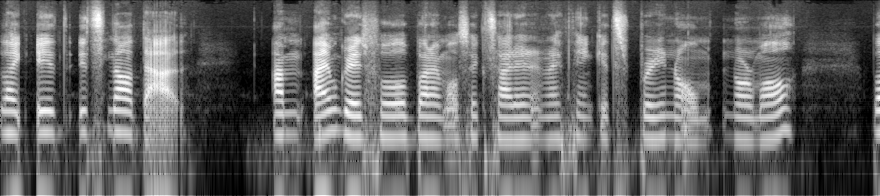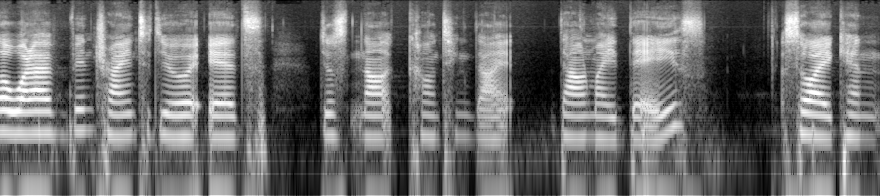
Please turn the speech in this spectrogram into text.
like it it's not that i'm i'm grateful but i'm also excited and i think it's pretty norm- normal but what i've been trying to do is just not counting di- down my days so i can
